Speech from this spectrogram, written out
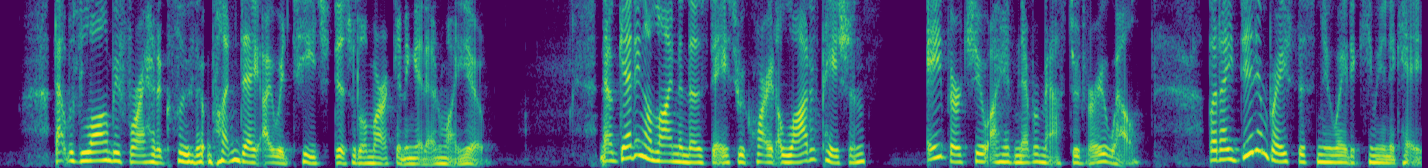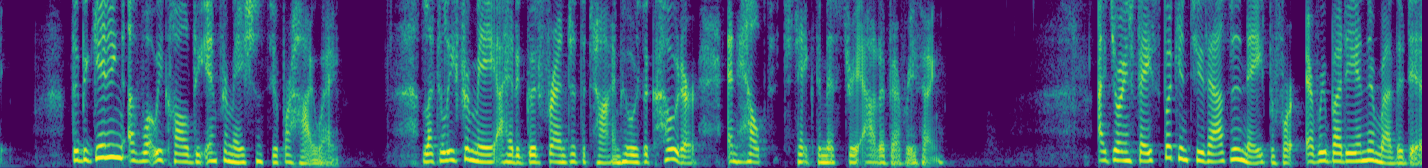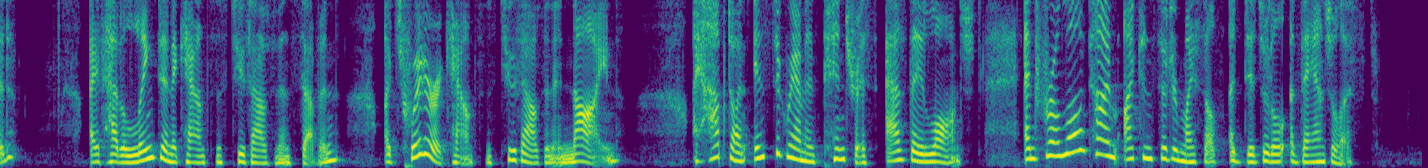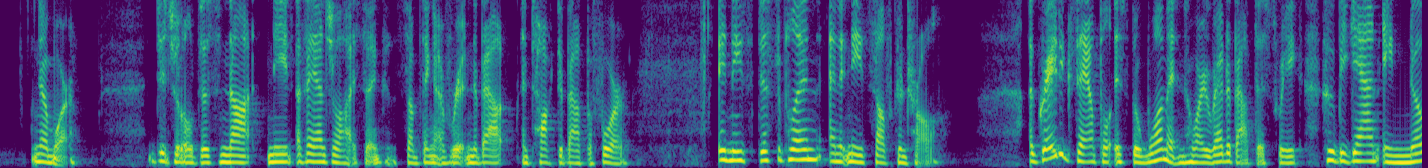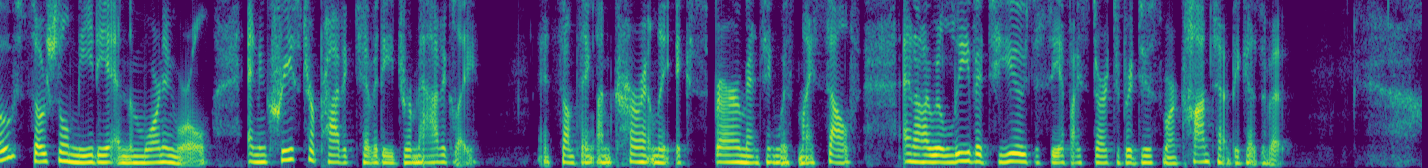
That was long before I had a clue that one day I would teach digital marketing at NYU. Now, getting online in those days required a lot of patience, a virtue I have never mastered very well. But I did embrace this new way to communicate, the beginning of what we called the information superhighway. Luckily for me, I had a good friend at the time who was a coder and helped to take the mystery out of everything. I joined Facebook in 2008 before everybody and their mother did. I've had a LinkedIn account since 2007, a Twitter account since 2009. I hopped on Instagram and Pinterest as they launched, and for a long time, I considered myself a digital evangelist. No more. Digital does not need evangelizing. It's something I've written about and talked about before. It needs discipline and it needs self control. A great example is the woman who I read about this week who began a no social media in the morning rule and increased her productivity dramatically. It's something I'm currently experimenting with myself, and I will leave it to you to see if I start to produce more content because of it.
